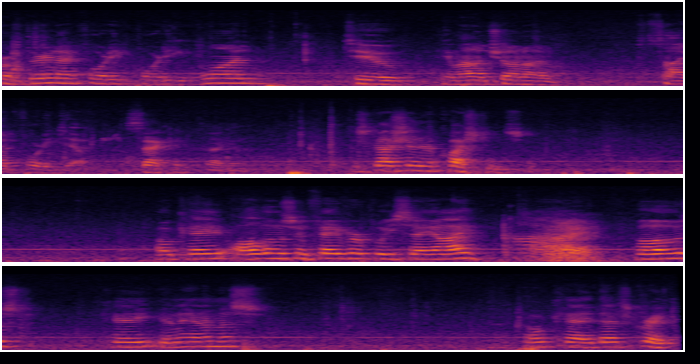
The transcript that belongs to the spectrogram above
from thirty-nine, forty, forty-one to the amount shown on slide forty-two. Second. Second. Discussion or questions? Okay, all those in favor, please say aye. Aye. Opposed? Okay, unanimous? Okay, that's great.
